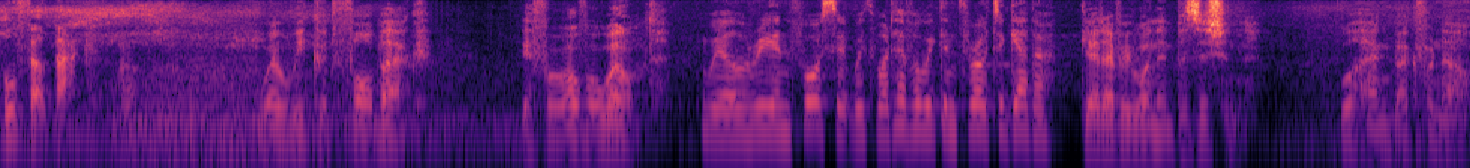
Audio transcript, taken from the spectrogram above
Who fell back? Where we could fall back. If we're overwhelmed. We'll reinforce it with whatever we can throw together. Get everyone in position. We'll hang back for now.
